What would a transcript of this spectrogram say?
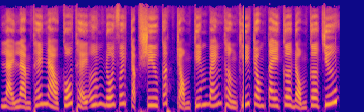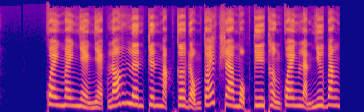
lại làm thế nào cố thể ứng đối với cặp siêu cấp trọng kiếm bán thần khí trong tay cơ động cơ chứ? Quang mang nhàn nhạt lón lên trên mặt cơ động toát ra một tia thần quang lạnh như băng,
